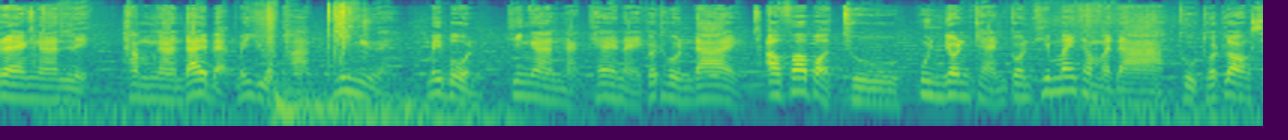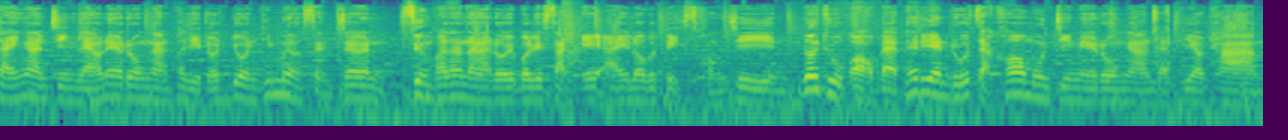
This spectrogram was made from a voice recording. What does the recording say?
แรงงานเหล็กทำงานได้แบบไม่หยุดพักไม่เหนื่อย ไม่บ่นที่งานหนักแค่ไหนก็ทนได้ AlphaBot 2 หุ่นยนต์แขนกลที่ไม่ธรรมดา ถูกทดลองใช้งานจริงแล้วในโรงงานผลิตรถยนต์ที่เมืองเซินเจิ้น ซึ่งพัฒนาโดยบริษัท AI Robotics ของจีน โดยถูกออกแบบให้เรียนรู้จากข้อมูลจริงในโรงงานแบบเรียลไทม์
